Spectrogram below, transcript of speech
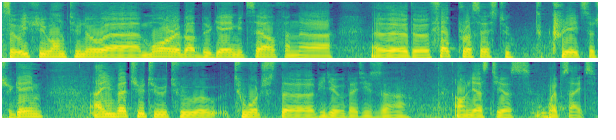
so if you want to know uh, more about the game itself and uh, uh, the thought process to, to create such a game, I invite you to, to, to watch the video that is uh, on last year's website.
